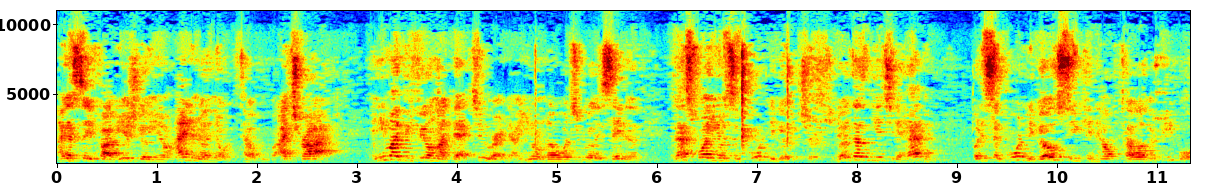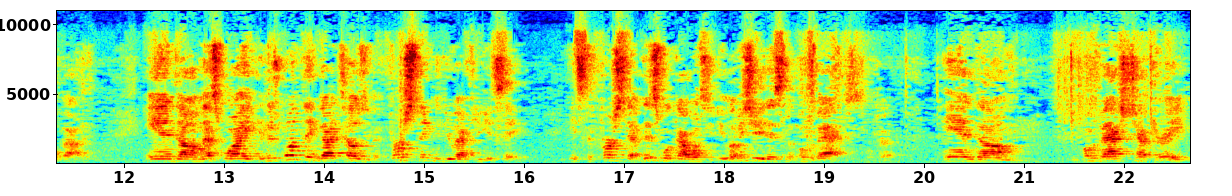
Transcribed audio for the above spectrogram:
I got saved five years ago. You know, I didn't really know what to tell people. I tried, and you might be feeling like that too right now. You don't know what to really say to them, and that's why you know it's important to go to church. You know, it doesn't get you to heaven, but it's important to go so you can help tell other people about it. And um, that's why. And there's one thing God tells you: the first thing to do after you get saved. It's the first step. This is what God wants you to do. Let me show you this in the Book of Acts. Okay. And um, the book of Acts, chapter 8,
